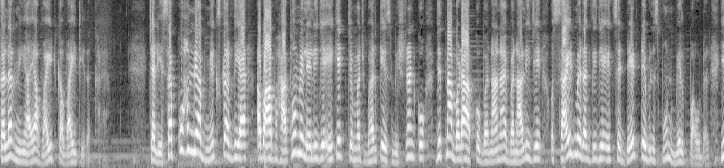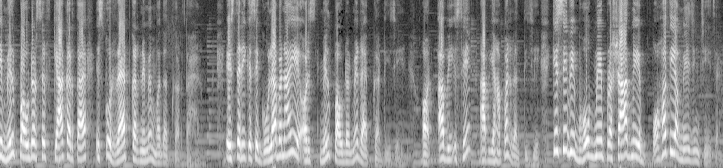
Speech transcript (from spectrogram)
कलर नहीं आया वाइट का वाइट ही रखा है। चलिए, सबको हमने अब मिक्स कर दिया है। अब आप हाथों में ले लीजिए एक एक चम्मच भर के इस मिश्रण को। जितना बड़ा आपको बनाना है, बना लीजिए और साइड में रख दीजिए एक से डेढ़ टेबल स्पून मिल्क पाउडर ये मिल्क पाउडर सिर्फ़ क्या करता है? इसको रैप करने में मदद करता है। इस तरीके से गोला बनाइए और इस मिल्क पाउडर में रैप कर दीजिए। और अब इसे आप यहाँ पर रख दीजिए। किसी भी भोग में, प्रसाद में ये बहुत ही अमेजिंग चीज़ है।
